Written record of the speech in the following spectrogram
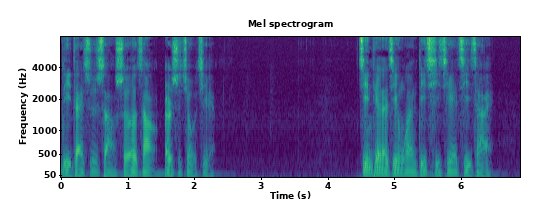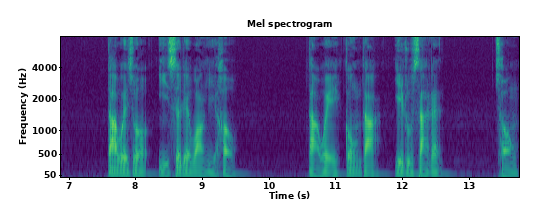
历代志上十二章二十九节。今天的经文第七节记载，大卫做以色列王以后，大卫攻打耶路撒冷，从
